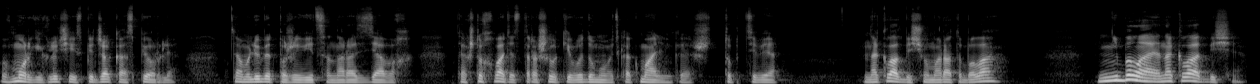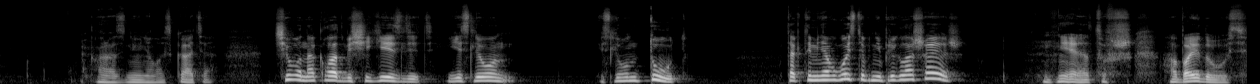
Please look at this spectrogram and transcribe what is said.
В морге ключи из пиджака сперли. Там любят поживиться на раздявах. Так что хватит страшилки выдумывать, как маленькая, чтоб тебе... На кладбище у Марата была? Не была я на кладбище. Разнюнилась Катя. Чего на кладбище ездить, если он если он тут? Так ты меня в гости не приглашаешь? Нет уж, обойдусь.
